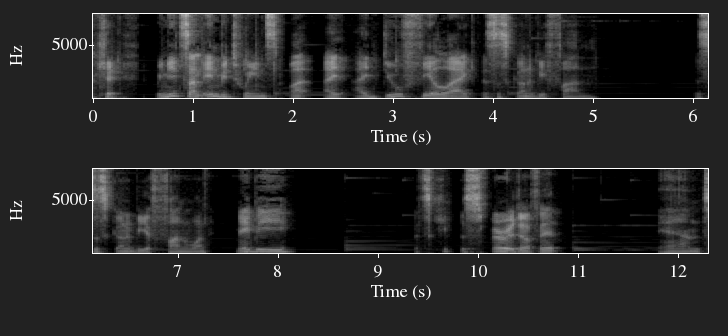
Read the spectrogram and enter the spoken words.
Okay, we need some in-betweens, but I, I do feel like this is gonna be fun. This is gonna be a fun one. Maybe let's keep the spirit of it and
